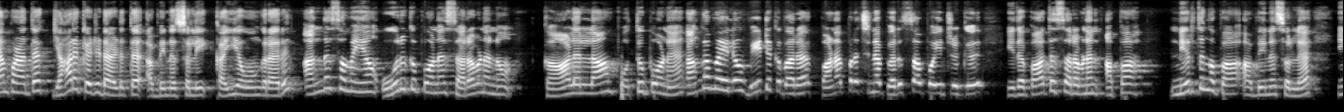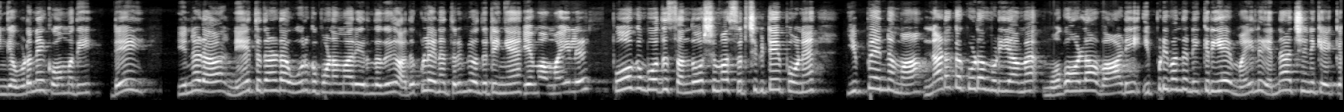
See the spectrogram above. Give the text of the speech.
என் பணத்தை யாரை கேட்டுடா எடுத்த அப்படின்னு சொல்லி கையை ஓங்குறாரு. அந்த சமயம் ஊருக்கு போன சரவணனும் காலெல்லாம் பொத்து போன தங்கமயிலும் வீட்டுக்கு வர பணப்பிரச்சனை பெருசா போயிட்டு இருக்கு இதை பார்த்த சரவணன் அப்பா நிறுத்துங்கப்பா அப்படின்னு சொல்ல இங்க உடனே கோமதி டேய் என்னடா நேத்து தானடா ஊருக்கு போன மாதிரி இருந்தது அதுக்குள்ள என்ன திரும்பி வந்துட்டீங்க? ஏமா மயிலு? போகும்போது சந்தோஷமா சிரிச்சுக்கிட்டே போனேன் இப்ப என்னம்மா? நடக்க கூட முடியாம முகம்லாம் வாடி இப்படி வந்து நிக்கிறியே மயிலு என்னாச்சுன்னு கேட்க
